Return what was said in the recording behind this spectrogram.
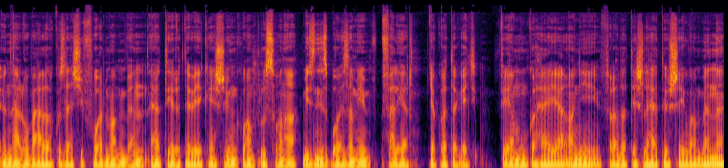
önálló vállalkozási forma, amiben eltérő tevékenységünk van, plusz van a Business Boys, ami felér gyakorlatilag egy fél munkahelyjel, annyi feladat és lehetőség van benne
